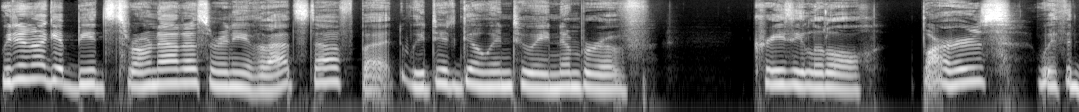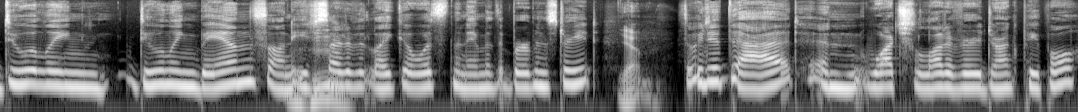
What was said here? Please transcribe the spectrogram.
We did not get beads thrown at us or any of that stuff, but we did go into a number of crazy little bars with dueling dueling bands on each Mhm. side of it. Like, uh, what's the name of the Bourbon Street? Yep. So we did that and watched a lot of very drunk people.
